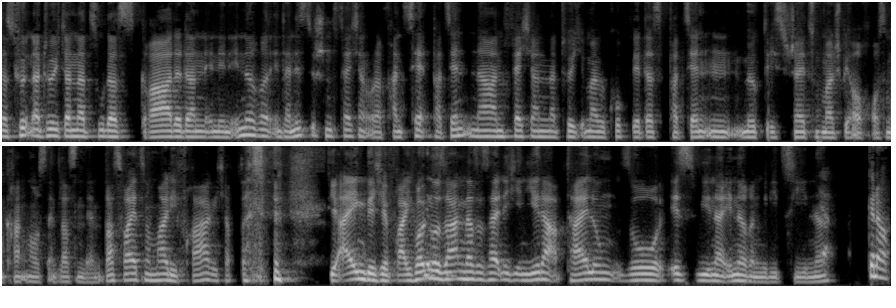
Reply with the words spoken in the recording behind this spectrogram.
das führt natürlich dann dazu, dass gerade dann in den inneren internistischen Fächern oder patientennahen Fächern natürlich immer geguckt wird, dass Patienten möglichst schnell zum Beispiel auch aus dem Krankenhaus entlassen werden. Was war jetzt nochmal die Frage? Ich habe das die eigentliche Frage. Ich wollte nur sagen, dass es halt nicht in jeder Abteilung so ist wie in der inneren Medizin. Ne? Ja. Genau.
